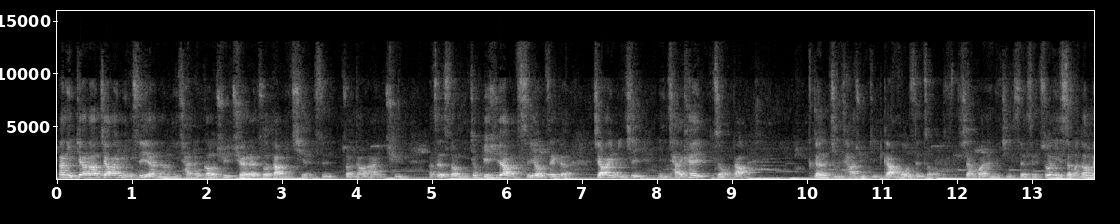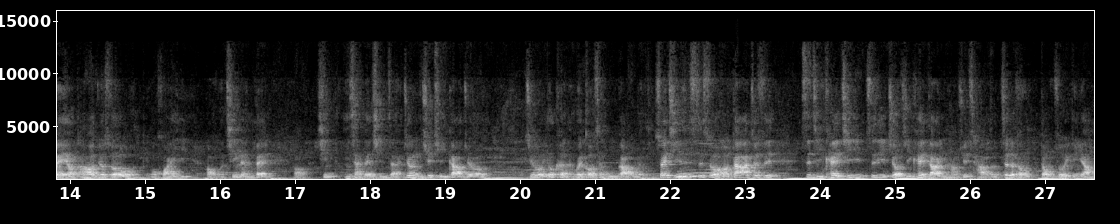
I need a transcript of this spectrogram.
那你调到交易明细了呢，你才能够去确认说到底钱是转到哪里去。那这时候你就必须要持有这个交易明细，你才可以走到跟警察局提告，或者是走相关的民刑事件。说你什么都没有，然后就说我我怀疑哦，我亲人被哦侵遗产被侵占，就你去提告就就有可能会构成诬告问题。所以其实是说哦，大家就是。自己可以去自力救济，可以到银行去查的时候，这个动动作一定要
